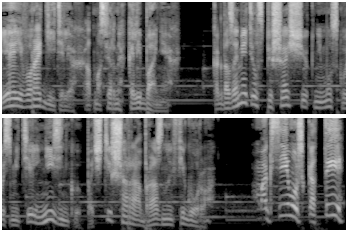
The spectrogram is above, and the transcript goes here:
и о его родителях, атмосферных колебаниях, когда заметил спешащую к нему сквозь метель низенькую, почти шарообразную фигуру. «Максимушка, ты...»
